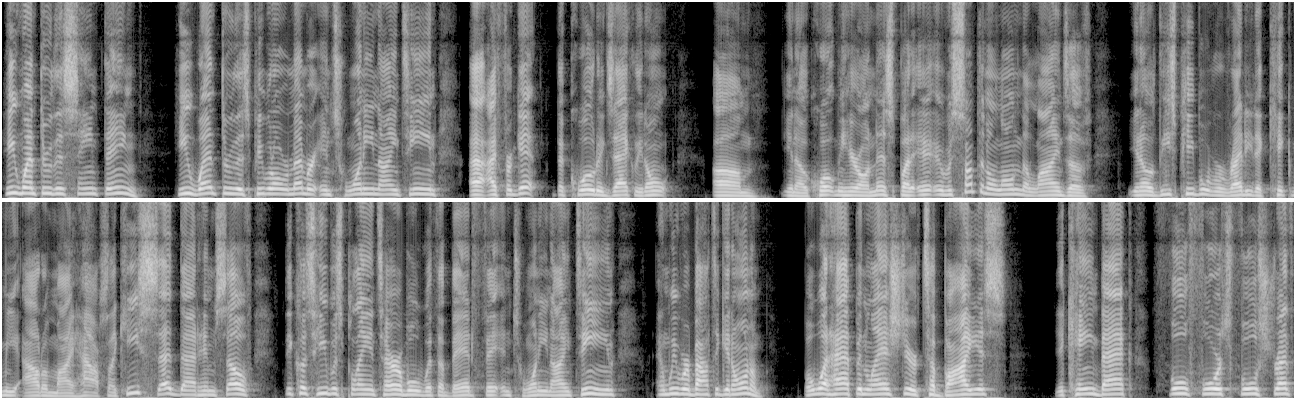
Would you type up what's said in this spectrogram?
he went through the same thing. He went through this. People don't remember in 2019. Uh, I forget the quote exactly. Don't um, you know quote me here on this, but it, it was something along the lines of, you know, these people were ready to kick me out of my house. Like he said that himself because he was playing terrible with a bad fit in 2019, and we were about to get on him. But what happened last year? Tobias, you came back full force, full strength.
